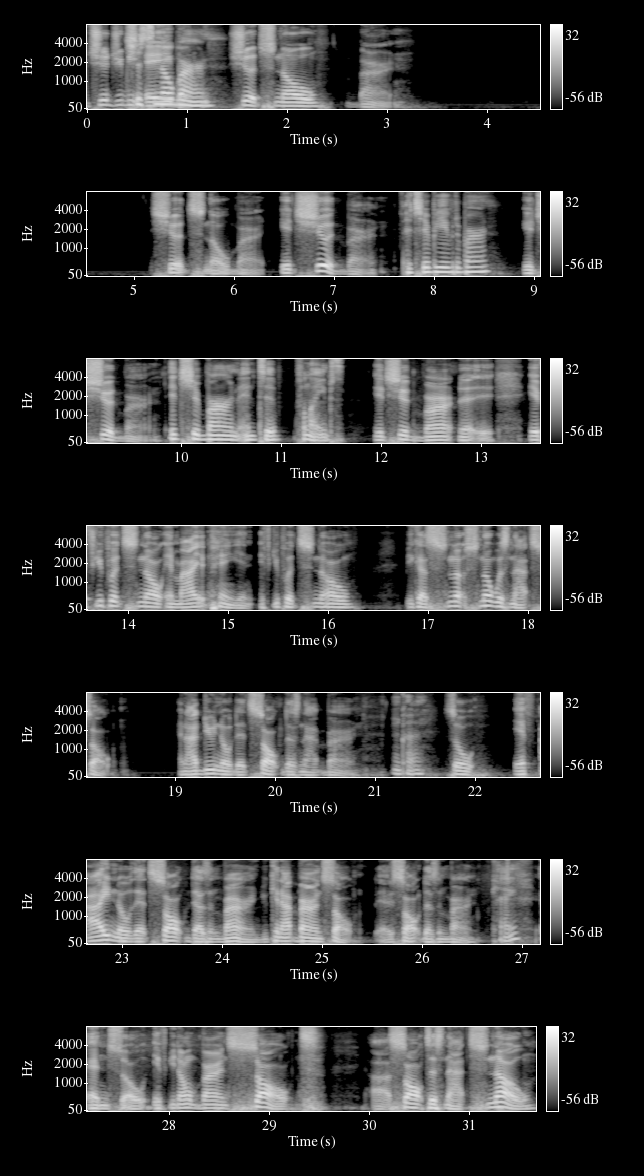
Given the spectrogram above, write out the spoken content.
Should you be Should able, snow burn? Should snow burn? Should snow burn? It should burn. It should be able to burn. It should burn. It should burn into flames. It should burn. uh, If you put snow, in my opinion, if you put snow, because snow, snow is not salt, and I do know that salt does not burn. Okay. So if I know that salt doesn't burn, you cannot burn salt. Uh, Salt doesn't burn. Okay. And so if you don't burn salt, uh, salt is not snow.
